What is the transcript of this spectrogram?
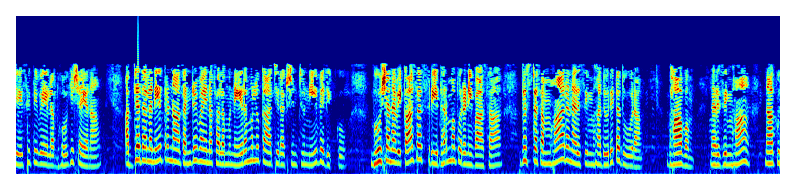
చేసితివేల భోగిశయన. అబ్జదల నేత్ర నా తండ్రివైన ఫలము నేరములు కాచి రక్షించు నీవే దిక్కు. భూషణ వికాస శ్రీధర్మపుర నివాస. దుష్ట సంహార నరసింహ దురిత దూర. భావం నరసింహ నాకు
